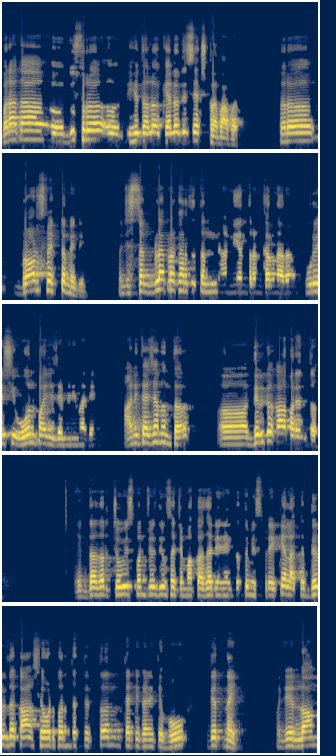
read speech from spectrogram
बरं आता दुसरं हे झालं कॅलरीज एक्स्ट्रा बाबत. तर ब्रॉड स्पेक्ट्रम येते म्हणजे सगळ्या प्रकारचं तण नियंत्रण करणारं पुरेशी ओल पाहिजे जमिनीमध्ये. आणि त्याच्यानंतर दीर्घकाळपर्यंत. एकदा जर चोवीस पंचवीस दिवसाची मका झाली आणि एकदा तुम्ही स्प्रे केला तर दीर्घकाळ शेवटपर्यंत ते तण त्या ठिकाणी ते होऊ देत नाही. म्हणजे लॉंग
